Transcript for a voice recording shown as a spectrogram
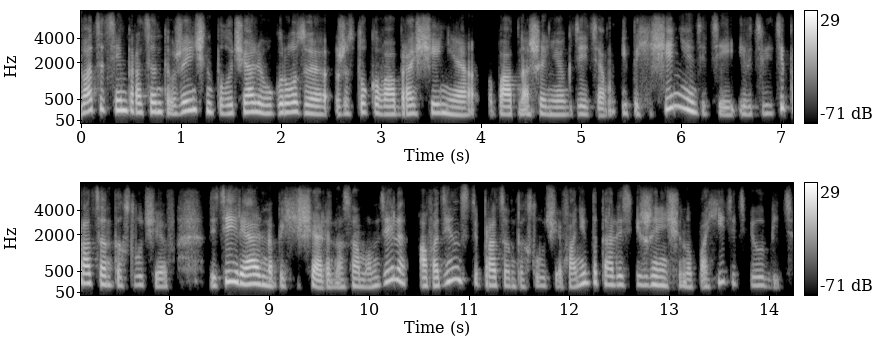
27% женщин получали угрозы жестокого обращения по отношению к детям и похищения детей, и в 9% случаев детей реально похищали на самом деле, а в 11% случаев они пытались и женщину похитить и убить.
